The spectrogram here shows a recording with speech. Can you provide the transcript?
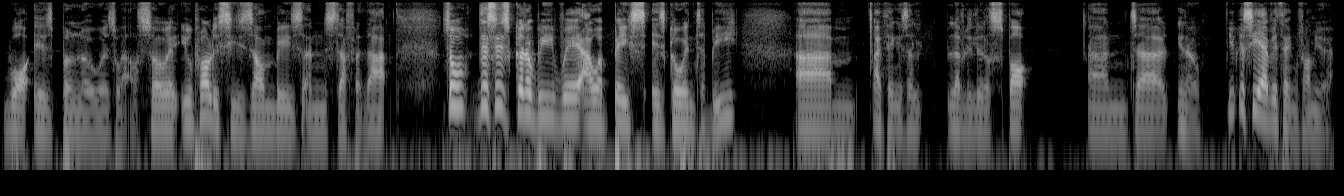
what is below as well. So you'll probably see zombies and stuff like that. So this is going to be where our base is going to be. Um, I think it's a lovely little spot and uh, you know you can see everything from here.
